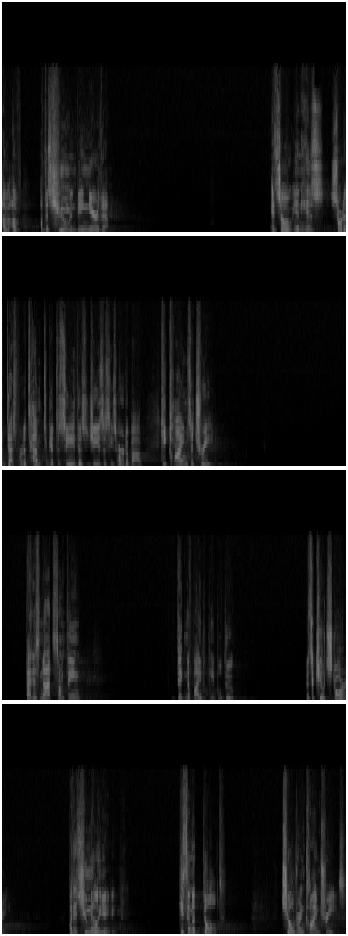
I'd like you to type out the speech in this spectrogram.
of, of, of this human being near them. And so, in his sort of desperate attempt to get to see this Jesus he's heard about, he climbs a tree. That is not something dignified people do. It's a cute story, but it's humiliating. He's an adult. Children climb trees.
